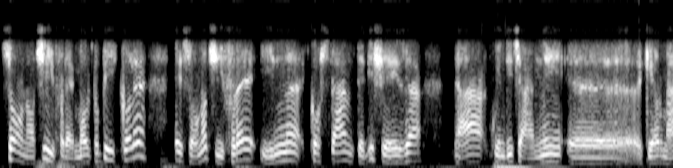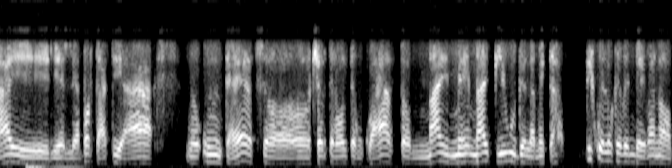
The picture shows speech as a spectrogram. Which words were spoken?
Sono cifre molto piccole e sono cifre in costante discesa da 15 anni eh, che ormai li, li, ha portati a un terzo, certe volte un quarto, mai, mai più della metà di quello che vendevano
